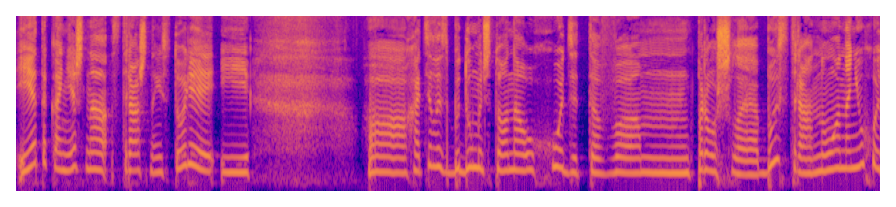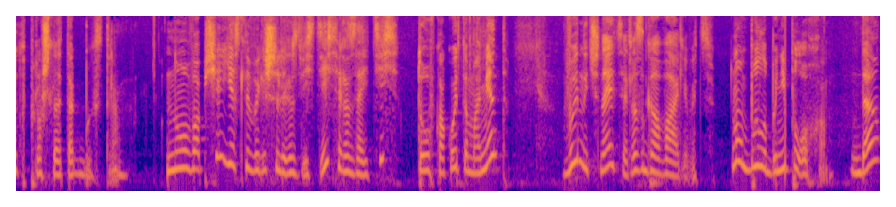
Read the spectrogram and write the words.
И это, конечно, страшная история, и а, Хотелось бы думать, что она уходит в прошлое быстро, но она не уходит в прошлое так быстро. Но вообще, если вы решили развестись разойтись, то в какой-то момент вы начинаете разговаривать. Ну, было бы неплохо, да?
